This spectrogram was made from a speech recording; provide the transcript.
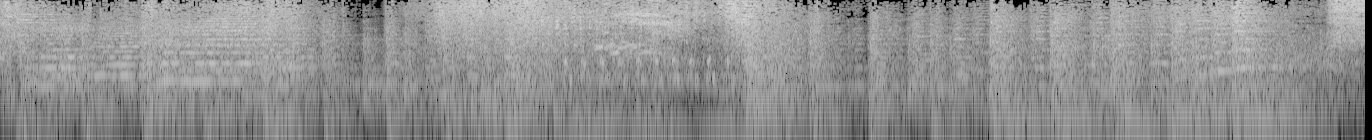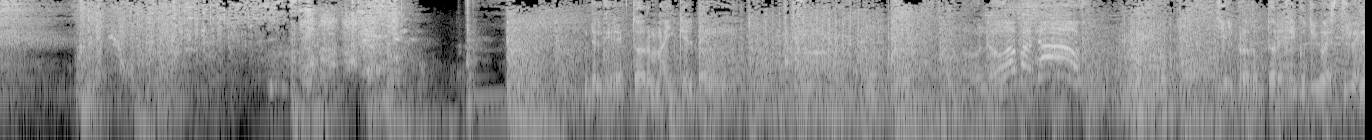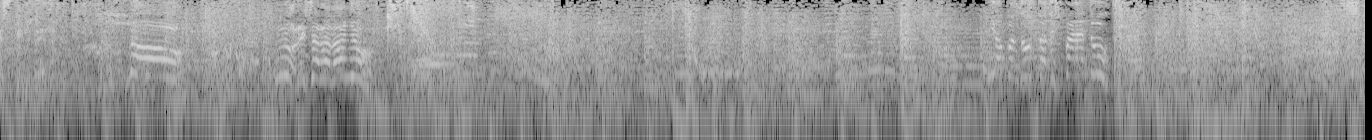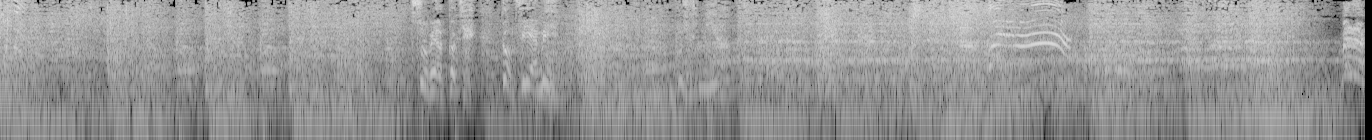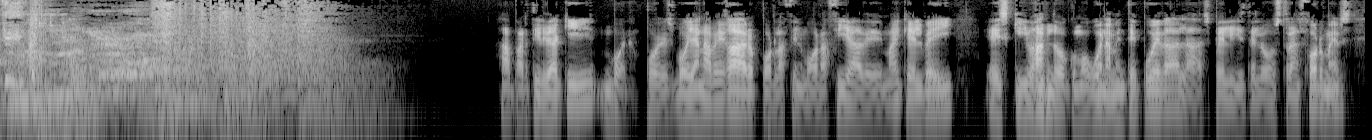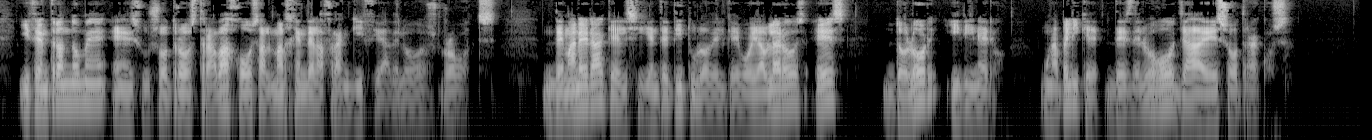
Michael Bay. ¡Oh no, apartaos! Y el productor ejecutivo Steven Spielberg. ¡No! ¡No les hará daño! ¡Yo conduzco, dispara tú! Sube al coche, confía en mí. A partir de aquí, bueno, pues voy a navegar por la filmografía de Michael Bay, esquivando como buenamente pueda las pelis de los Transformers y centrándome en sus otros trabajos al margen de la franquicia de los robots. De manera que el siguiente título del que voy a hablaros es Dolor y Dinero, una peli que, desde luego, ya es otra cosa.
